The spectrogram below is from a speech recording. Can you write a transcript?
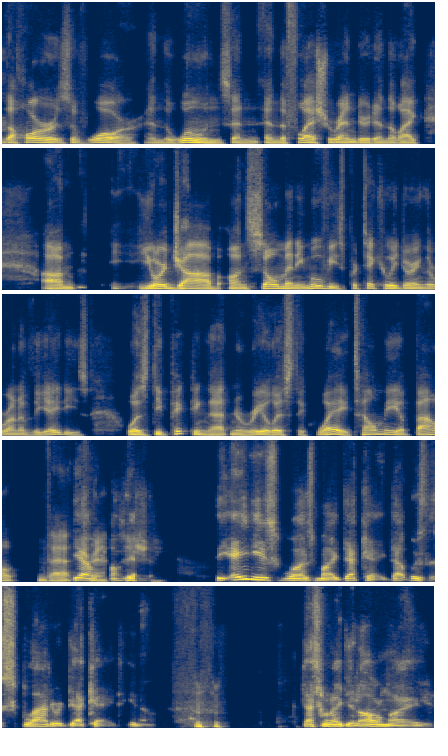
the horrors of war and the wounds and and the flesh rendered and the like. Um, your job on so many movies, particularly during the run of the 80s, was depicting that in a realistic way. Tell me about that yeah, transition. Well, yeah the 80s was my decade. That was the splatter decade, you know. That's when I did all my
